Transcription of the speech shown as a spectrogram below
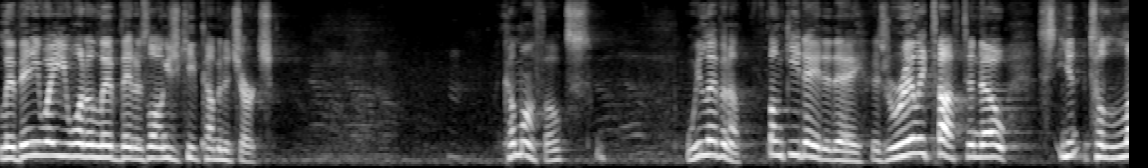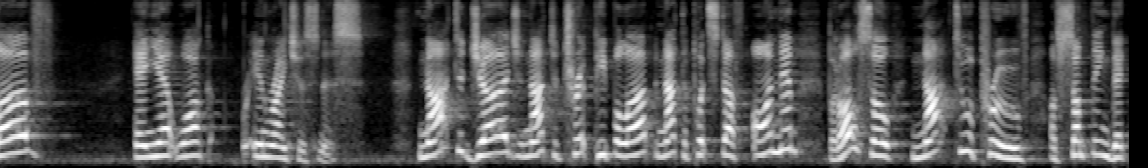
Live any way you want to live, then, as long as you keep coming to church. Come on, folks. We live in a funky day today. It's really tough to know, to love and yet walk in righteousness not to judge, not to trip people up, not to put stuff on them, but also not to approve of something that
